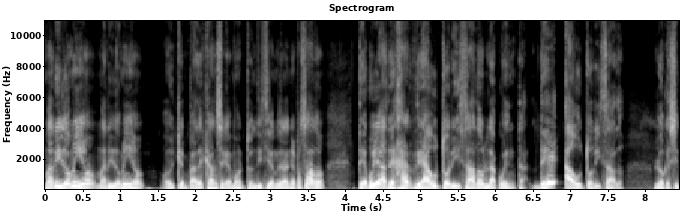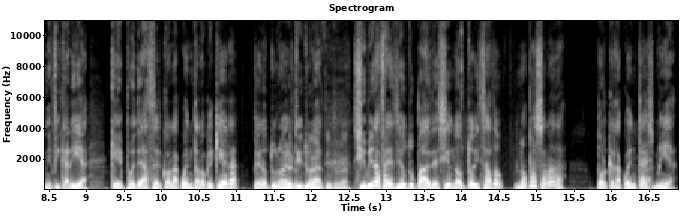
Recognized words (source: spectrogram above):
marido mío, marido mío, hoy que en paz descanse, que ha muerto en diciembre del año pasado, te voy a dejar de autorizado en la cuenta, de autorizado. Lo que significaría que puedes hacer con la cuenta lo que quieras, pero tú no eres el no eres titular. Si hubiera fallecido tu padre siendo autorizado, no pasa nada, porque la cuenta es mía.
